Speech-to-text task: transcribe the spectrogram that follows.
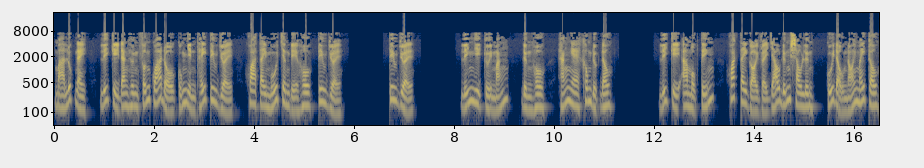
Mà lúc này, Lý Kỳ đang hưng phấn quá độ cũng nhìn thấy Tiêu Duệ, khoa tay múa chân địa hô, Tiêu Duệ. Tiêu Duệ. Lý Nhi cười mắng, đừng hô, hắn nghe không được đâu. Lý Kỳ A một tiếng, khoát tay gọi vệ giáo đứng sau lưng, cúi đầu nói mấy câu.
